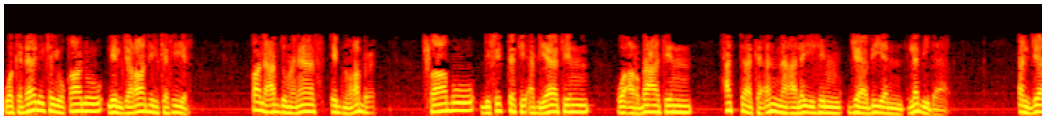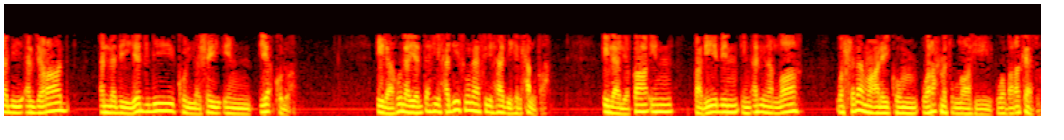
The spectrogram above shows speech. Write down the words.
وكذلك يقال للجراد الكثير. قال عبد مناف ابن ربع صابوا بستة أبيات وأربعة حتى كأن عليهم جابيا لبدا. الجابي الجراد الذي يجبي كل شيء يأكله. إلى هنا ينتهي حديثنا في هذه الحلقة. إلى لقاء قريب إن أذن الله. والسلام عليكم ورحمة الله وبركاته.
